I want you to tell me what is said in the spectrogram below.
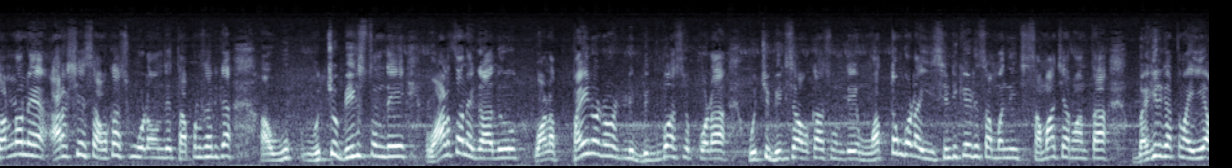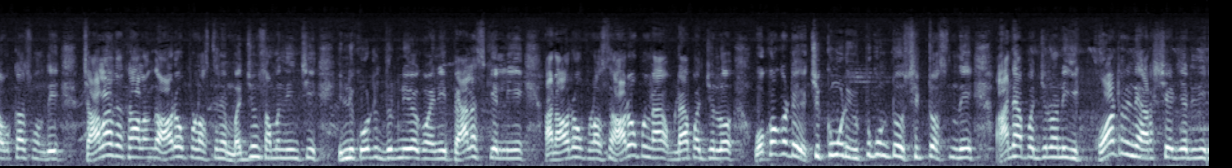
త్వరలోనే అరెస్ట్ చేసే అవకాశం కూడా ఉంది. తప్పనిసరిగా ఉచ్చు బిగుస్తుంది. వాళ్ళతోనే కాదు వాళ్ళ పైన ఉన్నటువంటి బిగ్ బాస్లకు కూడా కూడా వచ్చి బిగిసే అవకాశం ఉంది. మొత్తం కూడా ఈ సిండికేట్కి సంబంధించి సమాచారం అంతా బహిర్గతం అయ్యే అవకాశం ఉంది. చాలా కాలంగా ఆరోపణలు వస్తున్నాయి. మద్యం సంబంధించి ఇన్ని కోట్లు దుర్వినియోగం అని ప్యాలెస్కి వెళ్ళి అని ఆరోపణలు వస్తున్నాయి. ఆరోపణ నేపథ్యంలో ఒక్కొక్కటి చిక్కుముడి విప్పుకుంటూ సిట్ వస్తుంది. ఆ నేపథ్యంలోనే ఈ క్వార్టర్ని అరెస్ట్ చేయడం జరిగింది.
